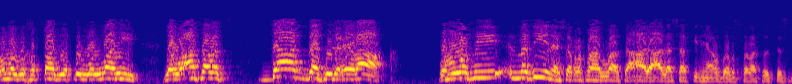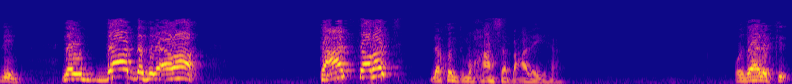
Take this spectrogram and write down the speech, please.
عمر بن الخطاب يقول والله لو عثرت دابة في العراق وهو في المدينة شرفها الله تعالى على ساكنها أفضل الصلاة والتسليم. لو دابة في العراق تعثرت لكنت محاسب عليها. وذلك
